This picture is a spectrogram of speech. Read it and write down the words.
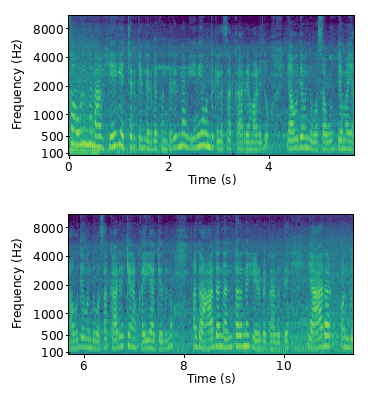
ಸೊ ಅವರಿಂದ ನಾವು ಹೇಗೆ ಎಚ್ಚರಿಕೆಯಿಂದ ಇರಬೇಕು ಅಂತೇಳಿದ್ರೆ ನಾವು ಏನೇ ಒಂದು ಕೆಲಸ ಕಾರ್ಯ ಮಾಡಿದ್ರು, ಯಾವುದೇ ಒಂದು ಹೊಸ ಉದ್ಯಮ, ಯಾವುದೇ ಒಂದು ಹೊಸ ಕಾರ್ಯಕ್ಕೆ ನಾವು ಕೈ ಹಾಕಿದ್ರೂ ಅದು ಆದ ನಂತರನೇ ಹೇಳಬೇಕಾಗುತ್ತೆ. ಯಾರ ಒಂದು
